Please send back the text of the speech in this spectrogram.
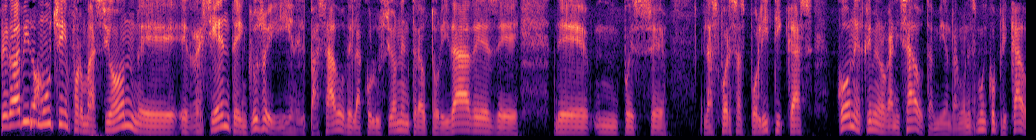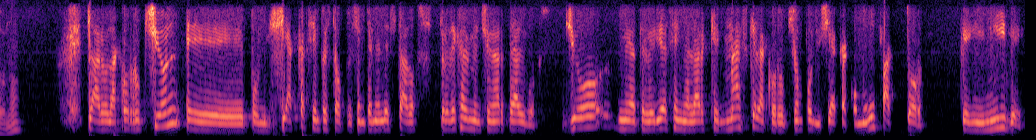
Pero ha habido mucha información eh, eh, reciente, incluso y en el pasado, de la colusión entre autoridades, de, de mm, pues eh, las fuerzas políticas con el crimen organizado también, Ramón. Es muy complicado, ¿no? Claro, la corrupción eh, policíaca siempre ha estado presente en el Estado, pero déjame mencionarte algo. Yo me atrevería a señalar que más que la corrupción policíaca como un factor que inhibe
